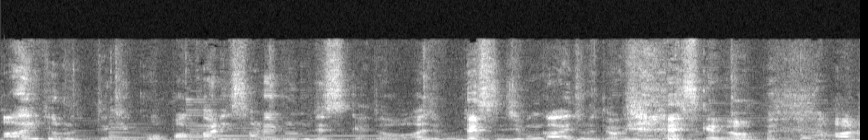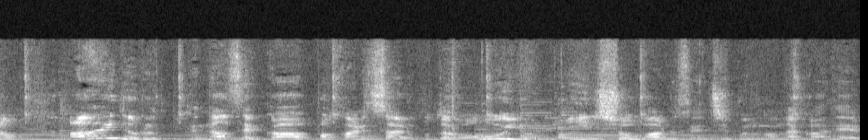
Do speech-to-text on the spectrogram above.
アイドルって結構バカにされるんですけどあ別に自分がアイドルってわけじゃないですけどあのアイドルってなぜかバカにされることが多いような印象があるんですね自分の中で。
